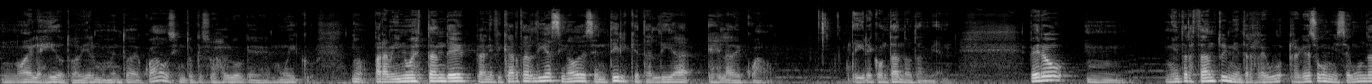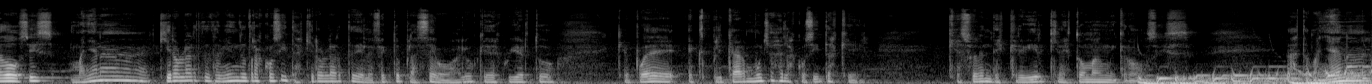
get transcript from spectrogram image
No he elegido todavía el momento adecuado, siento que eso es algo que muy... No, para mí no es tan de planificar tal día, sino de sentir que tal día es el adecuado. Te iré contando también. Pero, mm, mientras tanto y mientras regreso con mi segunda dosis, mañana quiero hablarte también de otras cositas. Quiero hablarte del efecto placebo, algo que he descubierto que puede explicar muchas de las cositas que que suelen describir quienes toman microdosis. Hasta mañana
